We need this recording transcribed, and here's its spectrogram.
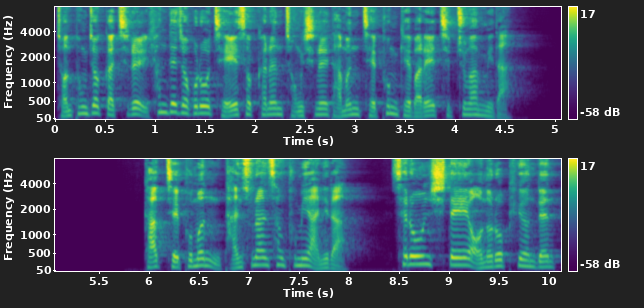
전통적 가치를 현대적으로 재해석하는 정신을 담은 제품 개발에 집중합니다. 각 제품은 단순한 상품이 아니라 새로운 시대의 언어로 표현된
